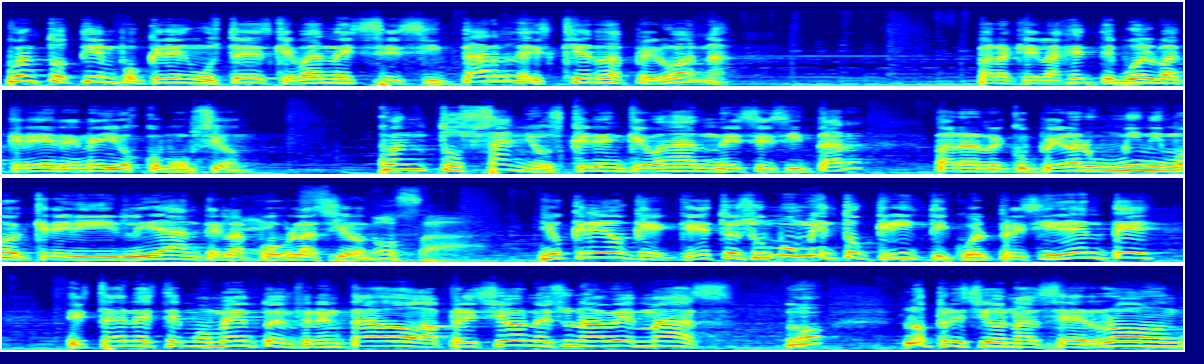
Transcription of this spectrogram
¿cuánto tiempo creen ustedes que va a necesitar la izquierda peruana para que la gente vuelva a creer en ellos como opción? ¿Cuántos años creen que van a necesitar para recuperar un mínimo de credibilidad ante la población? Yo creo que, que esto es un momento crítico. El presidente está en este momento enfrentado a presiones una vez más, ¿no? Lo presiona Cerrón,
